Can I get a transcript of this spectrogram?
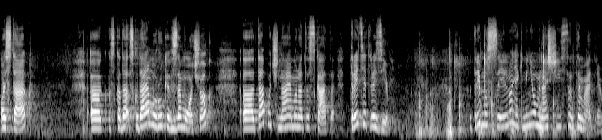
Ось так. Е, склада- Складаємо руки в замочок та починаємо натискати 30 разів. Потрібно сильно, як мінімум на 6 сантиметрів.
